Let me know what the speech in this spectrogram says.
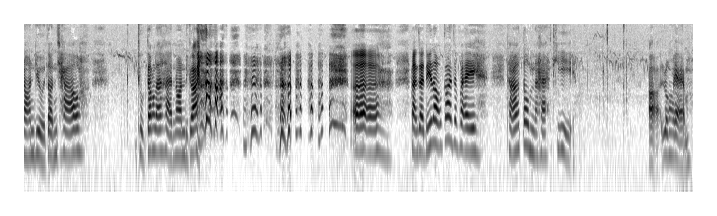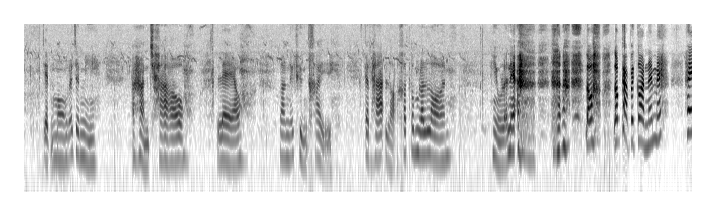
นอนอยู่ตอนเช้า ถูกต้องแล้วค่ะ นอนดีกว่าหลังจากนี้เราก็จะไปเท้าต้มนะคะ ที่โรงแรมเจ็ดโมงก็จะมีอาหารเช้าแล้ว เรานึกถึงไข่กระทะเหรอข้าวต้มร้อนๆหิวแล้วเนี่ย เราเรากลับไปก่อนได้ไหมให้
